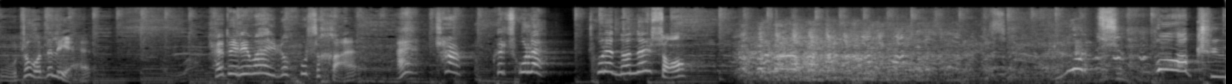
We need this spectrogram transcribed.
捂着我的脸，还对另外一个护士喊：“哎，畅，快出来，出来暖暖手。”我去，fuck you！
